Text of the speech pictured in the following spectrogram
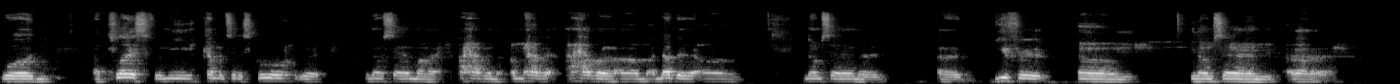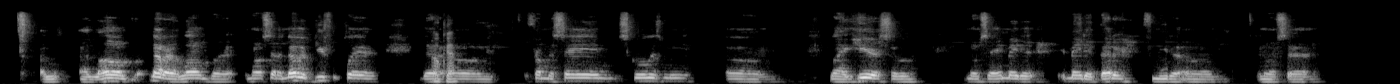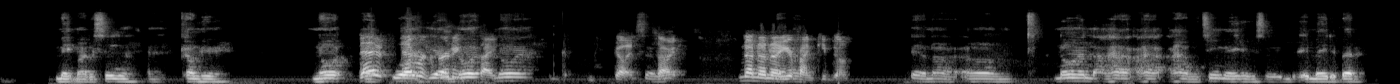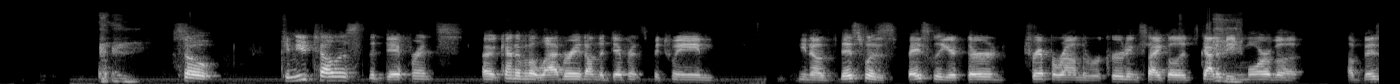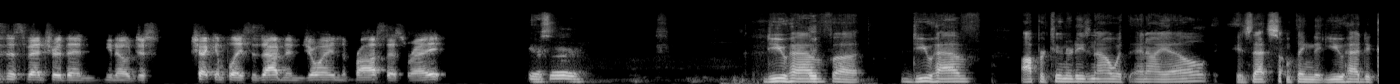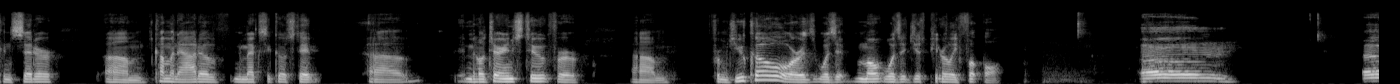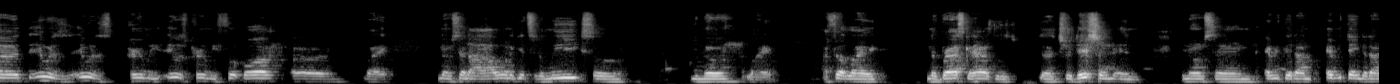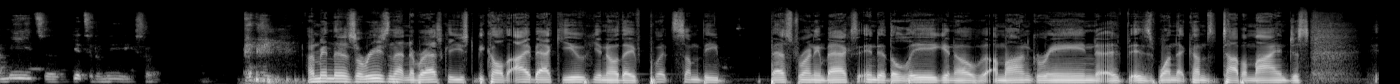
well a plus for me coming to the school with you know I'm saying my I have an I'm having I have a um, another um, you know I'm saying a, a Buford um, you know I'm saying uh, a, alum not an alum but you know I'm saying another Buford player that okay. um, from the same school as me um, like here so you know I'm saying it made it it made it better for me to um, you know I'm saying make my decision and come here knowing that, well, that recruiting yeah, knowing, site. Knowing, Go ahead. So, Sorry. No, no, no. You're fine. Keep going. Yeah, no. Um, knowing I have, I have a teammate here, so it made it better. so, can you tell us the difference? Uh, kind of elaborate on the difference between, you know, this was basically your third trip around the recruiting cycle. It's got to be more of a a business venture than you know just checking places out and enjoying the process, right? Yes, sir. Do you have uh, do you have opportunities now with NIL? Is that something that you had to consider um, coming out of New Mexico State uh, Military Institute for um, from JUCO, or is, was it mo- was it just purely football? Um, uh, it was it was purely it was purely football. Uh, like you know, I'm saying I, I want to get to the league, so you know, like I felt like Nebraska has the, the tradition and you know I'm saying everything I everything that I need to get to the league. So. I mean, there's a reason that Nebraska used to be called I back you. You know, they've put some of the best running backs into the league. You know, Ahman Green is one that comes top of mind. Just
